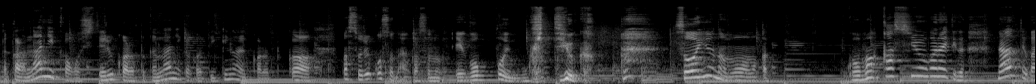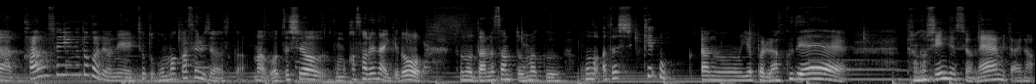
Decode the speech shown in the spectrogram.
だから何かをしてるからとか何かができないからとか、まあ、それこそなんかそのエゴっぽい動きっていうか そういうのもなんかごまかしようがないっていうか何ていうかなカウンセリングとかではねちょっとごまかせるじゃないですか。まあ私はごまかされないけどその旦那さんとうまくこの私結構あのやっぱり楽で楽しいんですよねみたいな。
